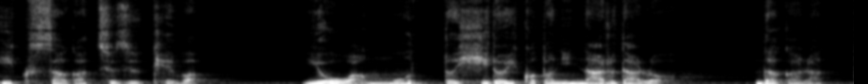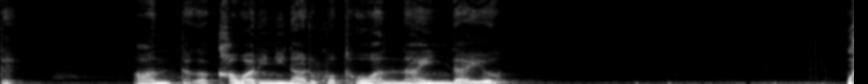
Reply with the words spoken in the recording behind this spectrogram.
戦が続けば世はもっとひどいことになるだろうだからってあんたが代わりになることはないんだよ Who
